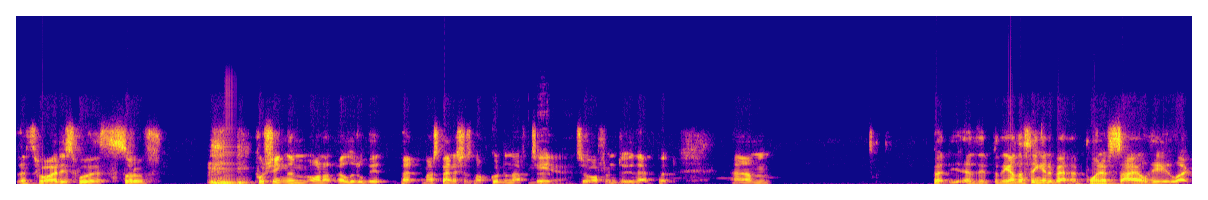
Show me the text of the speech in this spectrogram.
that's why it is worth sort of pushing them on it a little bit. But my Spanish is not good enough to Yeah. to often do that. But um, but uh, the, but the other thing at about at point of sale here, like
